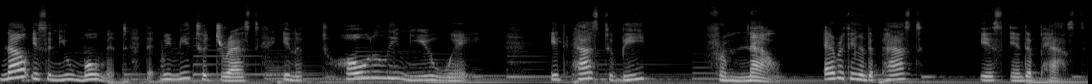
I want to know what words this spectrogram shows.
Now is a new moment that we need to address in a totally new way. It has to be from now. Everything in the past is in the past.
